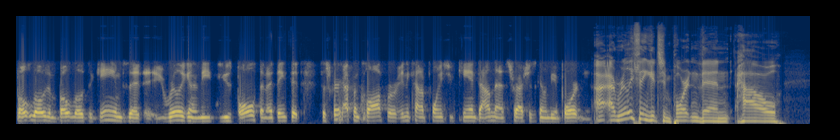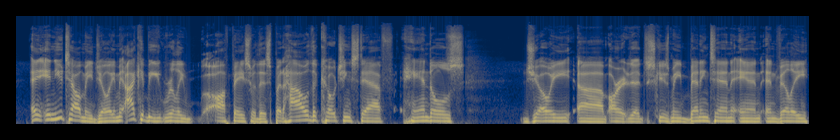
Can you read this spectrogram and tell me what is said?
boatloads and boatloads of games that you're really going to need to use both. And I think that to scrap and claw for any kind of points you can down that stretch is going to be important. I, I really think it's important then how. And, you tell me, Joey. I mean, I could be really off base with this, but how the coaching staff handles Joey, uh, or excuse me, Binnington and and Billy,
